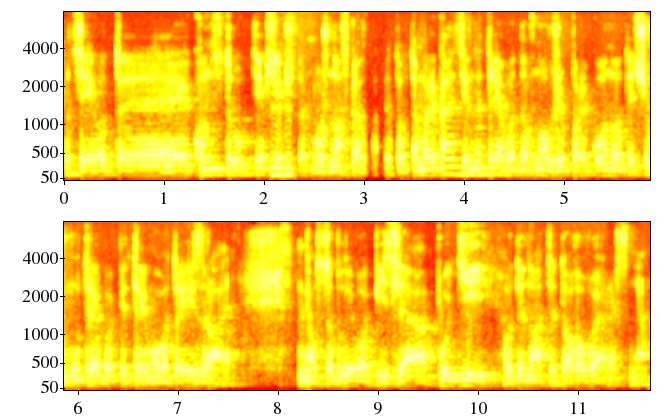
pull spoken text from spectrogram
оцей от е, конструкт, якщо mm-hmm. так можна сказати. Тобто американців не треба давно вже переконувати, чому треба підтримувати Ізраїль, особливо після подій 11 вересня.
